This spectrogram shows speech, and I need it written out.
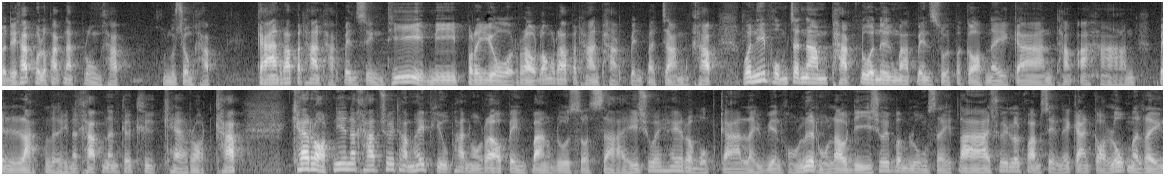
วัสดีครับพลพักนักปรุงครับ คุณผู้ชมครับ การรับประทานผักเป็นสิ่งที่มีประโยชน์ เราต้องรับประทานผักเป็นประจำครับ วันนี้ผมจะนำผักตัวหนึ่งมาเป็นส่วนประกอบในการทำอาหารเป็นหลักเลยนะครับ นั่นก็คือแครอทครับแครอทเนี่ยนะครับช่วยทำให้ผิวพรรณของเราเปล่งปลั่งดูสดใส ช่วยให้ระบบการไหลเวียนของเลือดของเราดี ช่วยบำรุงสายตา ช่วยลดความเสี่ยงในการก่อโรคมะเร็ง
